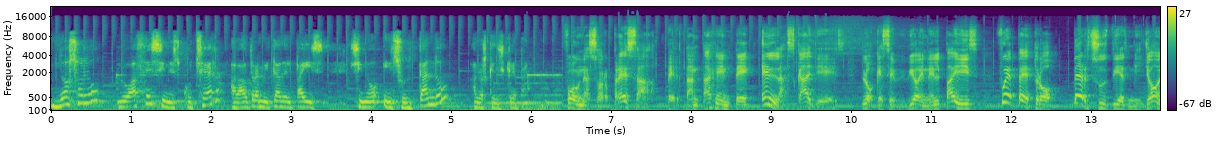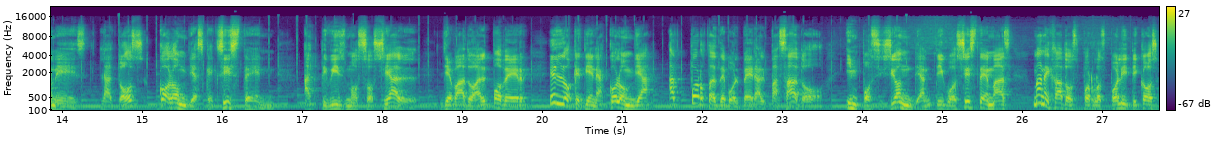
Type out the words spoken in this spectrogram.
No solo lo hace sin escuchar a la otra mitad del país, sino insultando a los que discrepan. Fue una sorpresa ver tanta gente en las calles. Lo que se vivió en el país fue Petro versus 10 millones, las dos Colombias que existen. Activismo social llevado al poder es lo que tiene a Colombia a puertas de volver al pasado. Imposición de antiguos sistemas manejados por los políticos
